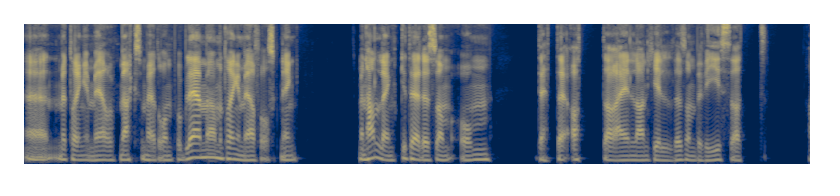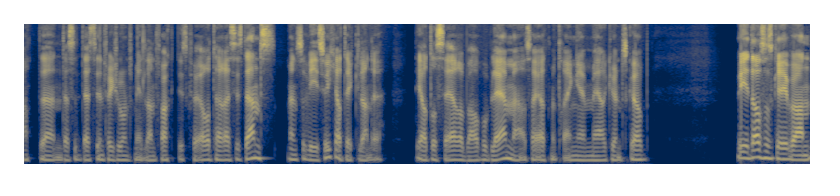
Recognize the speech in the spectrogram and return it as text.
Eh, vi trenger mer oppmerksomhet rundt problemet, og vi trenger mer forskning. Men han lenker til det som om dette er atter en eller annen kilde som beviser at at eh, disse desinfeksjonsmidlene faktisk fører til resistens, men så viser jo ikke artiklene det. De adresserer bare problemet og sier at vi trenger mer kunnskap. Videre så skriver han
